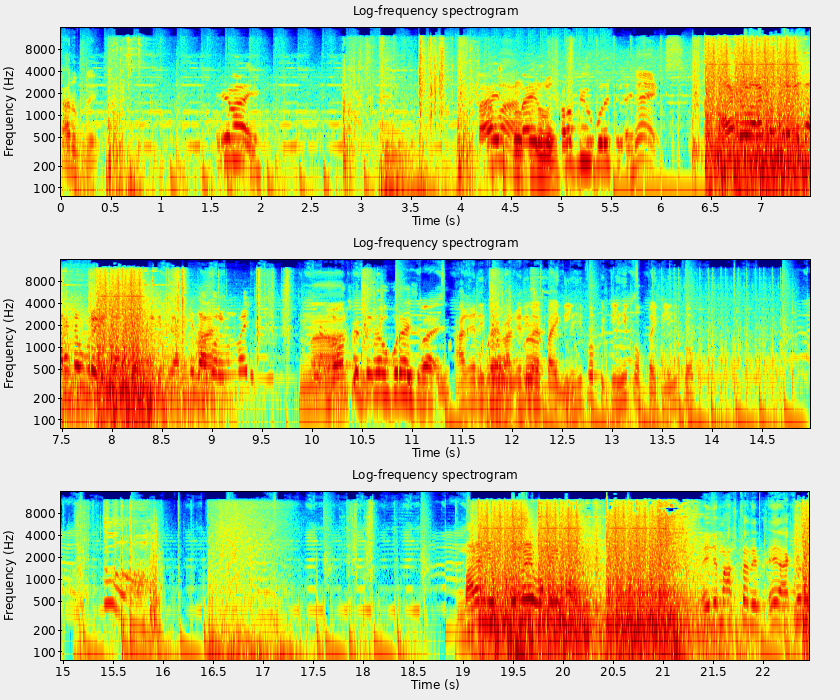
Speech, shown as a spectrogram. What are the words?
কার উপরে? এ ভাই। ভাই ভাই সবই উপরে চলে Thanks. আরেকটা আরেকটা উপরে গেছে আরেকটা উপরে গেছে আরেকটা উপরে গেছে। আমি কি যাব রেমন ভাই? না। লঞ্চের দিকে উপরে আইছে ভাই। আগের ভাই আগের ভাই bike hip hop hip hop bike hip hop news করলে ওটাকে মারে এই যে মাস্টার এই এখনই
